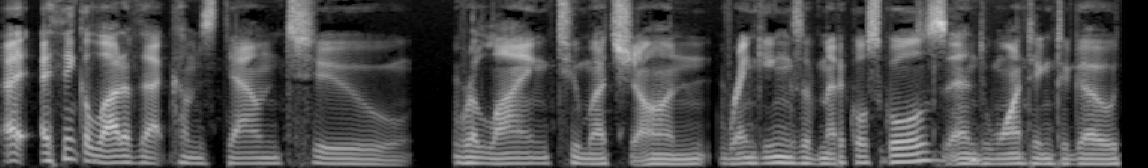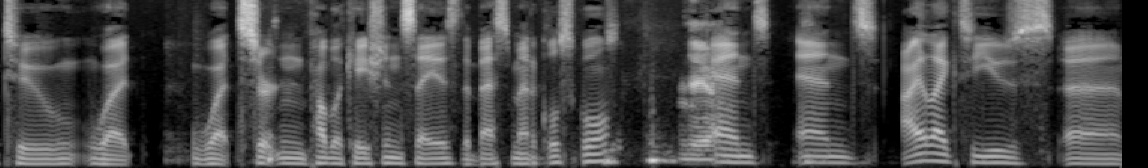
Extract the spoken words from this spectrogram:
I, I think a lot of that comes down to relying too much on rankings of medical schools and wanting to go to what what certain publications say is the best medical school. Yeah. And and I like to use uh,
